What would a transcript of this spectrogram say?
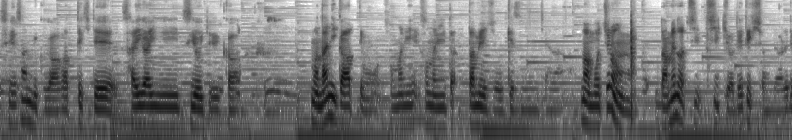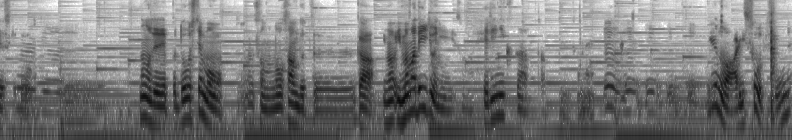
生産力が上がってきて災害に強いというか、まあ、何かあってもそんなにそんなにダメージを受けずにみたいな。まあもちろんダメな地域は出てきちゃうんであれですけど、なのでやっぱどうしてもその農産物が今今まで以上にその減りにくくなった。いうのはありそうですよね。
